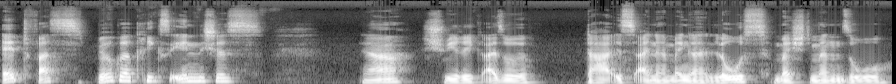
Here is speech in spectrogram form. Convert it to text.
etwas Bürgerkriegsähnliches. Ja, schwierig. Also da ist eine Menge los, möchte man so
